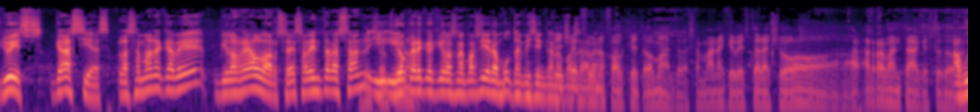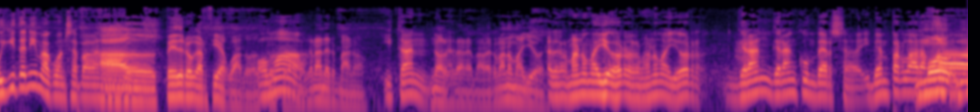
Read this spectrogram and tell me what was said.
Lluís, gràcies. La setmana que ve, Villarreal-Barça, eh? serà interessant Deixa'm i jo una- crec que aquí a les Navarres hi haurà molta més gent que no Deixa pas fer ara. una falqueta, home, que la setmana que ve estarà això a, a rebentar aquestes hores. Avui qui tenim a quan s'apaguen els El? Pedro García Guado, el, Home. tot, el gran hermano. I tant. No, el gran hermano, hermano mayor. El hermano mayor, el hermano mayor. Gran, gran conversa. I vam parlar ara Molt, fa...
